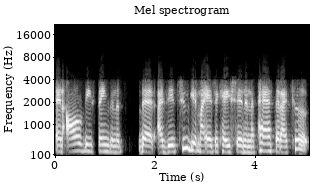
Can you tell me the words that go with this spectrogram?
and all of these things and the, that I did to get my education and the path that I took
